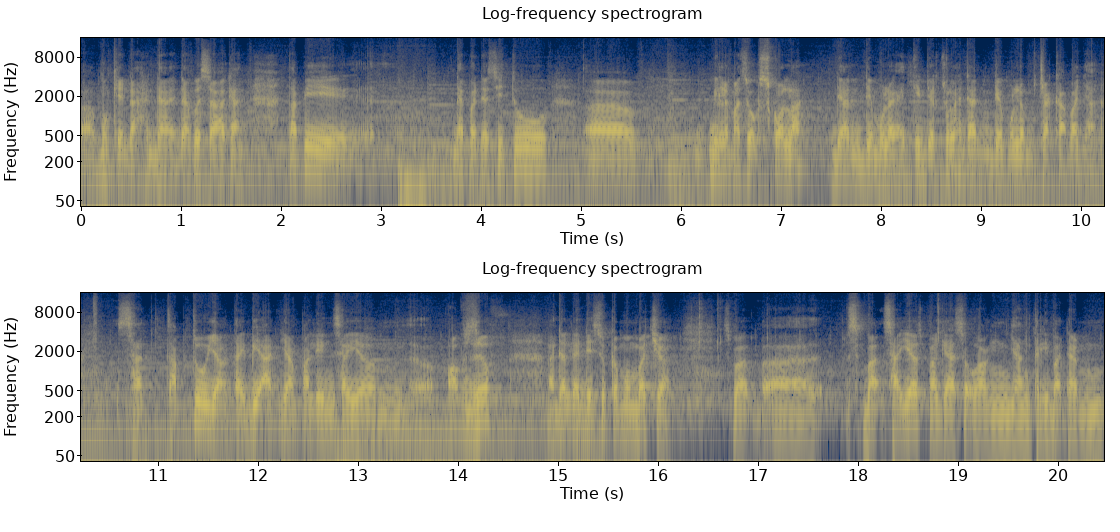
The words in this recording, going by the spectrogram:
uh, mungkin dah, dah dah besar kan. Tapi daripada situ uh, bila masuk sekolah dan dia mula aktif di sekolah dan dia mula bercakap banyak. Satu yang tabiat yang paling saya uh, observe adalah dia suka membaca. Sebab uh, sebab saya sebagai seorang yang terlibat dalam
